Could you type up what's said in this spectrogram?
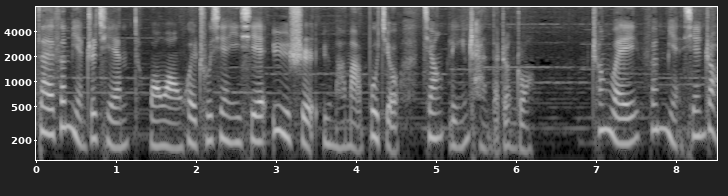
在分娩之前，往往会出现一些预示孕妈妈不久将临产的症状，称为分娩先兆。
